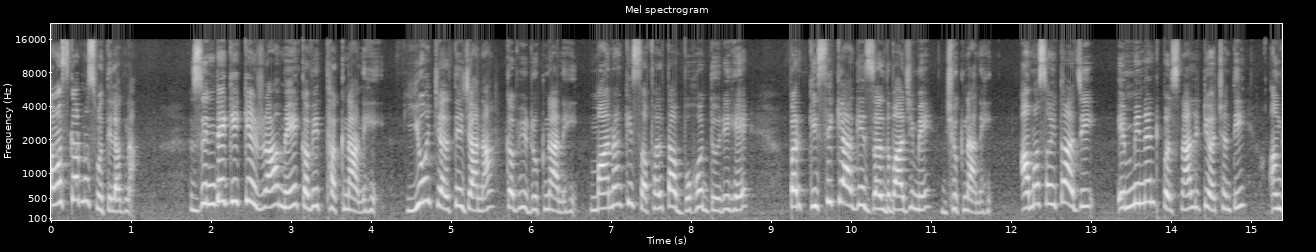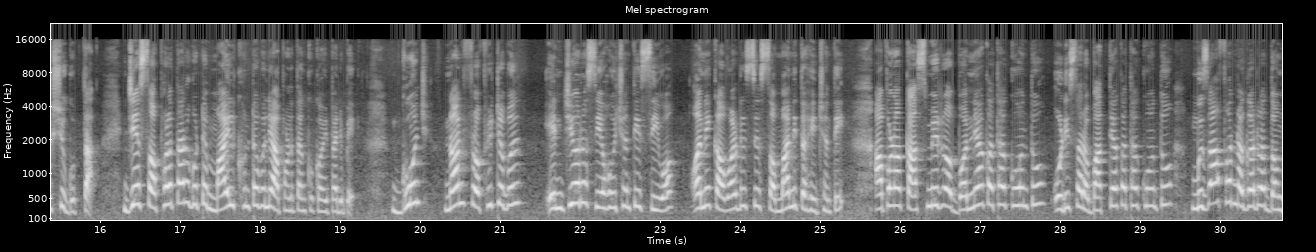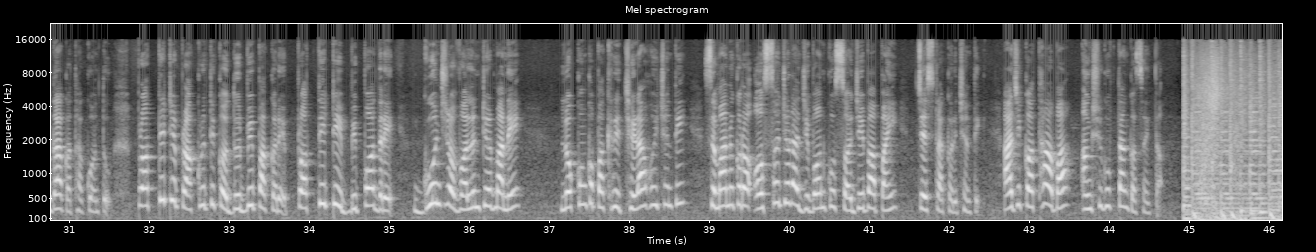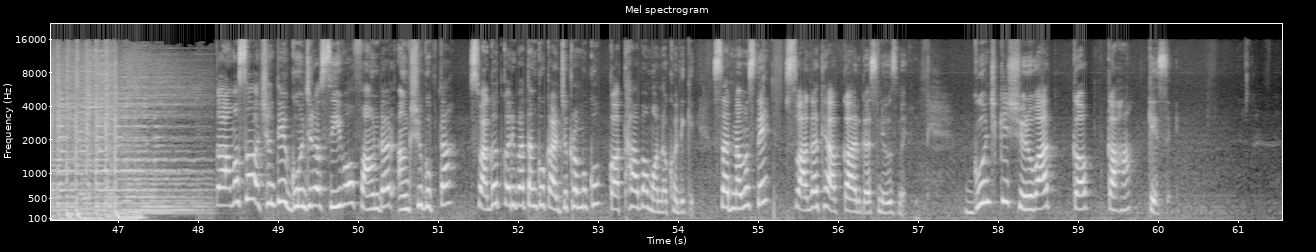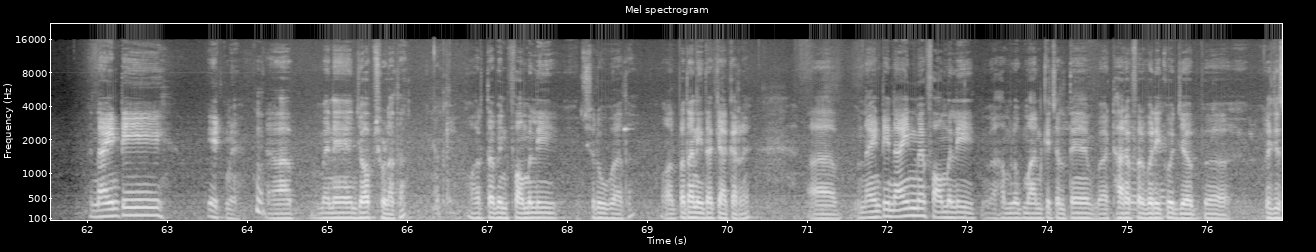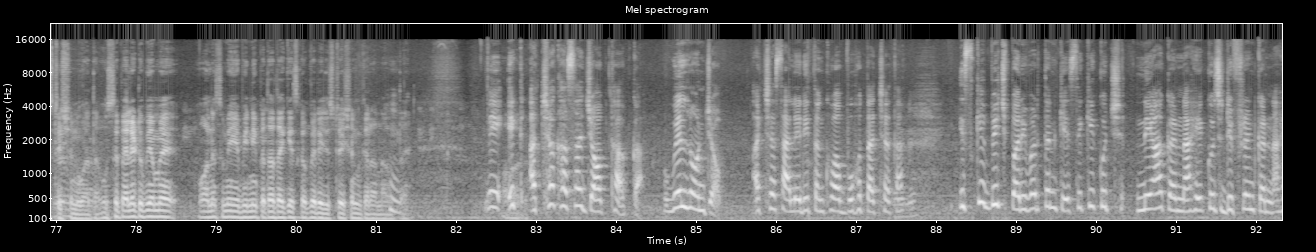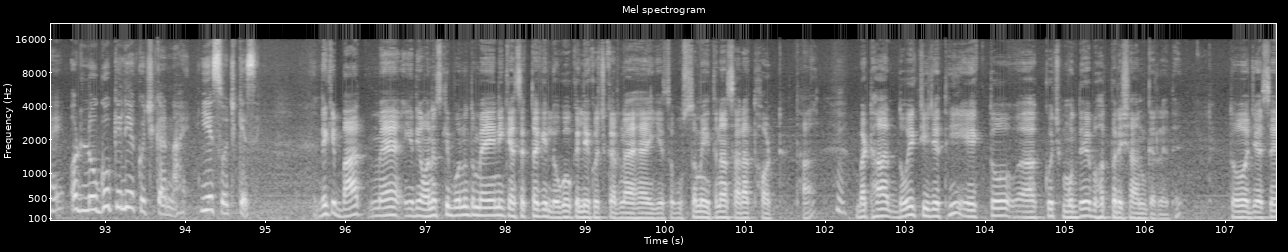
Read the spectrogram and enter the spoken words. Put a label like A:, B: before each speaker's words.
A: नमस्कार, मैं स्मृति लगना। ज़िंदगी के राह में कभी थकना नहीं, यूँ चलते जाना, कभी रुकना नहीं। माना कि सफलता बहुत दूरी है, पर किसी के आगे जल्दबाजी में झुकना नहीं। आम सहित आज एमिनेंट पर्सनालीटी अच्छा अंशु गुप्ता, जे सफलतार गोटे माइल खुंट बोली आपण गुंज नॉन प्रॉफिटेबल एनजीओर सी होती सीओ ଅନେକ ଆୱାର୍ଡରେ ସେ ସମ୍ମାନିତ ହୋଇଛନ୍ତି। ଆପଣ କାଶ୍ମୀରର ବନ୍ୟା କଥା କୁହନ୍ତୁ ଓଡ଼ିଶାର ବାତ୍ୟା କଥା କୁହନ୍ତୁ ମୁଜାଫରନଗରର ଦଙ୍ଗା କଥା କୁହନ୍ତୁ। ପ୍ରତିଟି ପ୍ରାକୃତିକ ଦୁର୍ବିପାକରେ ପ୍ରତିଟି ବିପଦରେ ଗୁଞ୍ଜର ଭଲେଣ୍ଟିୟରମାନେ ଲୋକଙ୍କ ପାଖରେ ଛିଡ଼ା ହୋଇଛନ୍ତି ସେମାନଙ୍କର ଅସଜଡ଼ା ଜୀବନକୁ ସଜେଇବା ପାଇଁ ଚେଷ୍ଟା କରିଛନ୍ତି। ଆଜି କଥା ହେବା ଅଂଶୁଗୁପ୍ତାଙ୍କ ସହିତ। आम सह अच्छा गुंजर सीओ फाउंडर अंशु गुप्ता स्वागत करवा तांको कार्यक्रम को कथा हवा मन खोलिकी सर नमस्ते स्वागत है आपका अर्गस न्यूज़ में गुंज की शुरुआत कब कहाँ कैसे
B: 98 में आ, मैंने जॉब छोड़ा था।
A: ओके
B: और तब इनफॉर्मली शुरू हुआ था। और पता नहीं था क्या कर रहे हैं। नाइन्टी नाइन में फॉर्मली हम लोग मान के चलते हैं अठारह फरवरी को जब रजिस्ट्रेशन हुआ था। उससे पहले टू भी हमें ऑनेस्ट में ये भी नहीं पता था कि इसका कोई रजिस्ट्रेशन कराना होता है।
A: नहीं एक अच्छा खासा जॉब था आपका वेल नोन जॉब अच्छा सैलरी तनख्वाह बहुत अच्छा था। इसके बीच परिवर्तन कैसे कि कुछ नया करना है कुछ डिफरेंट करना है और लोगों के लिए कुछ करना है ये सोच कैसे?
B: देखिए बात मैं यदि ऑनेस्टली बोलूँ तो मैं ये नहीं कह सकता कि लोगों के लिए कुछ करना है ये सब उस समय इतना सारा थॉट था। बट हाँ दो एक चीज़ें थी। एक तो आ, कुछ मुद्दे बहुत परेशान कर रहे थे। तो जैसे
